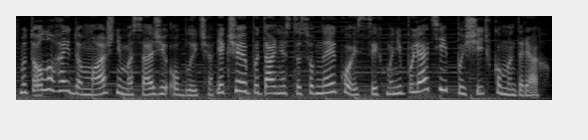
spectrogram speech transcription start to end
косметолога й домашні масажі обличчя. Якщо є питання стосовно якоїсь з цих маніпуляцій, пишіть в коментарях.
